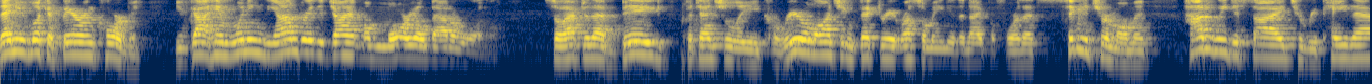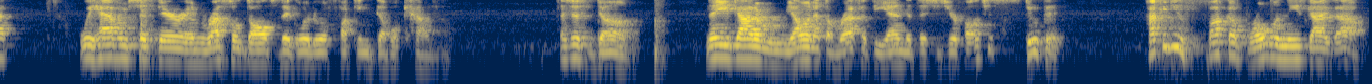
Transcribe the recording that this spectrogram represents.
Then you look at Baron Corbin. You've got him winning the Andre the Giant Memorial Battle Royal. So after that big, potentially career-launching victory at WrestleMania the night before, that signature moment, how do we decide to repay that? We have him sit there and wrestle Dolph Ziggler to a fucking double countout. That's just dumb. Then you've got him yelling at the ref at the end that this is your fault. It's just stupid. How can you fuck up rolling these guys out?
